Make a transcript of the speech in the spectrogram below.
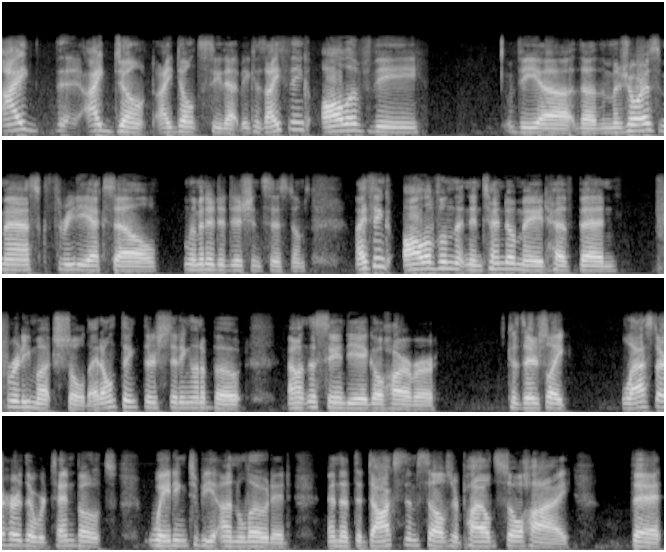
I I don't I don't see that because I think all of the the uh, the the Majora's Mask 3D XL limited edition systems. I think all of them that Nintendo made have been pretty much sold. I don't think they're sitting on a boat out in the San Diego harbor because there's like last I heard there were 10 boats waiting to be unloaded and that the docks themselves are piled so high that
